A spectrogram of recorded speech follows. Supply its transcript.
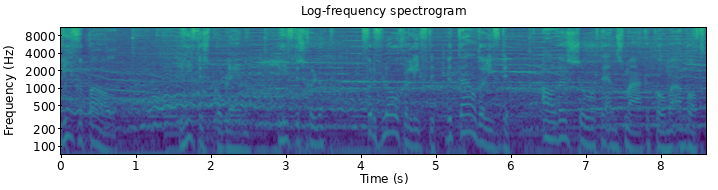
Lieve Paul. Liefdesproblemen, liefdesgeluk, vervlogen liefde, betaalde liefde. Alle soorten en smaken komen aan bod.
